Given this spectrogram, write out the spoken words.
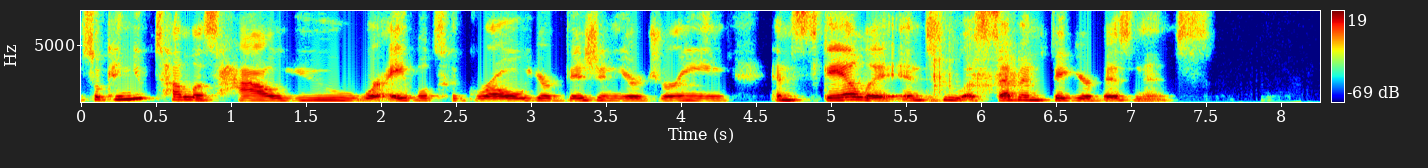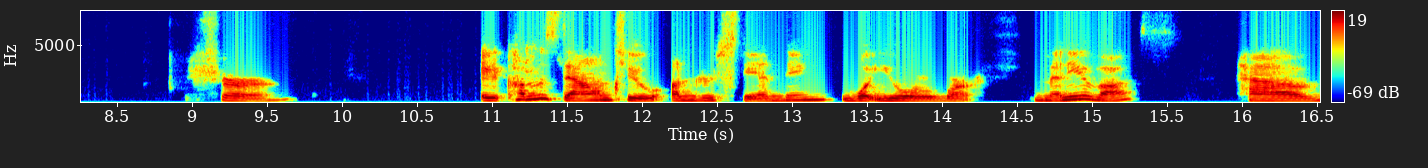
So, can you tell us how you were able to grow your vision, your dream, and scale it into a seven figure business? Sure it comes down to understanding what you are worth. Many of us have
